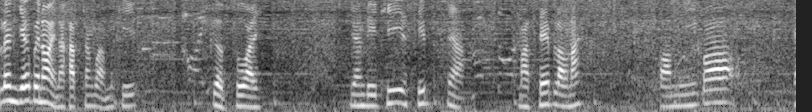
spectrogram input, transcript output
เล่นเยอะไปหน่อยนะครับ จังหวะเมื่อกี้เกือบซวย ยังดีที่ซิปเนี่ยมาเซฟเรานะ ตอนนี้ก็แอ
